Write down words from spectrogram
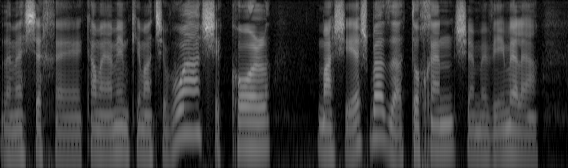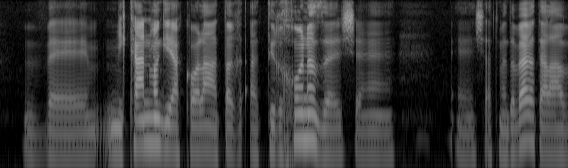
למשך uh, כמה ימים, כמעט שבוע, שכל מה שיש בה זה התוכן שהם מביאים אליה. ומכאן מגיע כל הטר, הטרחון הזה ש, uh, שאת מדברת עליו,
